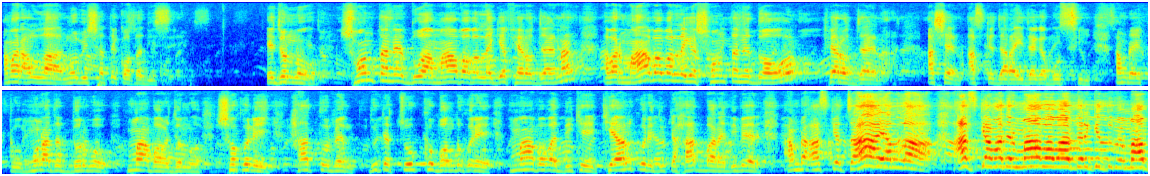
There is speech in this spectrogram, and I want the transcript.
আমার আল্লাহ নবীর সাথে কথা দিছে। এজন্য সন্তানের দোয়া মা বাবার লাগিয়ে ফেরত যায় না, আবার মা বাবার লাগিয়ে সন্তানের দোয়াও ফেরত যায় না। আসেন, আজকে যারা এই জায়গায় বসছি, আমরা একটু মোনাজাত ধরবো মা বাবার জন্য। সকলেই হাত তুলবেন, দুইটা চক্ষু বন্ধ করে মা বাবার দিকে খেয়াল করে দুইটা হাত বাড়াই দিবেন। আমরা আজকে চাই আল্লাহ, আজকে আমাদের মা বাবাদেরকে তুমি মাফ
